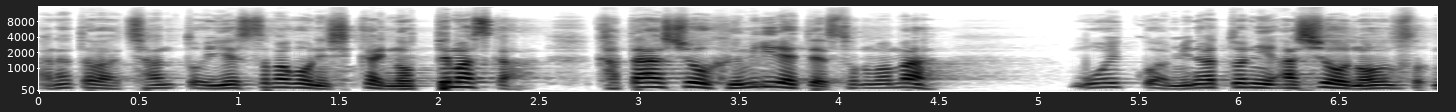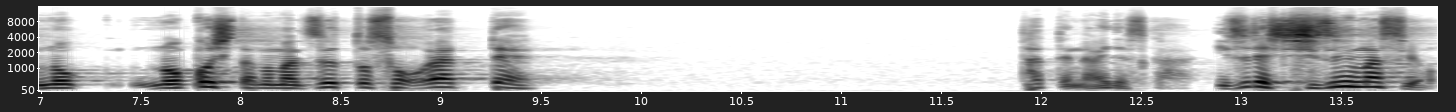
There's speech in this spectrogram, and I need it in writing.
あなたはちゃんとイエス様号にしっかり乗ってますか？片足を踏み入れてそのままもう一個は港に足をのの残したままずっとそうやって立ってないですか？いずれ沈みますよ。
